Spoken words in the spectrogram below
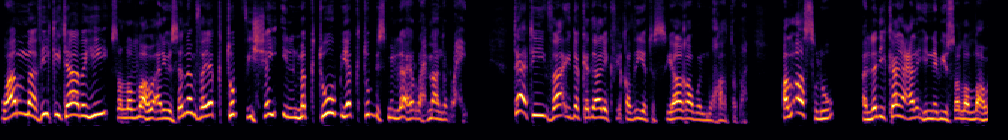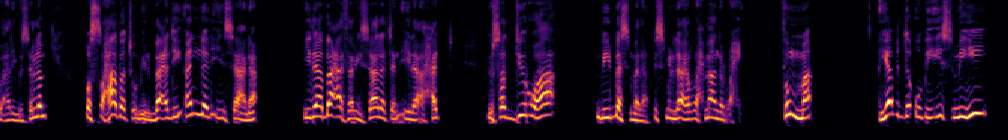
وأما في كتابه صلى الله عليه وسلم فيكتب في الشيء المكتوب يكتب بسم الله الرحمن الرحيم. تأتي فائدة كذلك في قضية الصياغة والمخاطبة. الأصل الذي كان عليه النبي صلى الله عليه وسلم والصحابة من بعد أن الإنسان إذا بعث رسالة إلى أحد يصدرها بالبسملة. بسم الله الرحمن الرحيم. ثم يبدأ باسمه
